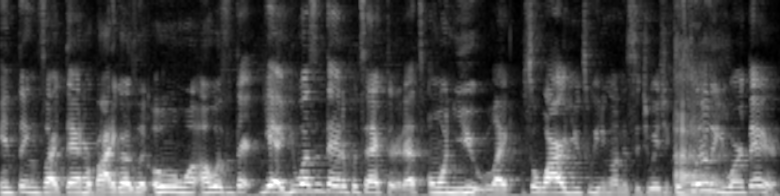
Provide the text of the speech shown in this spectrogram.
and things like that. Her bodyguard's like, "Oh, well, I wasn't there." Yeah, you wasn't there to protect her. That's on you. Like, so why are you tweeting on this situation? Because clearly you weren't there.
